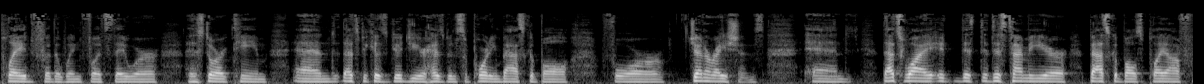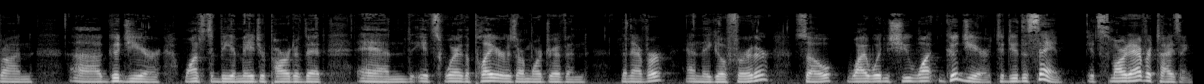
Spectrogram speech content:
played for the Wingfoots. They were a historic team, and that's because Goodyear has been supporting basketball for generations, and that's why it, this, this time of year basketball's playoff run uh, Goodyear wants to be a major part of it, and it's where the players are more driven than ever, and they go further. So why wouldn't you want Goodyear to do the same? It's smart advertising.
